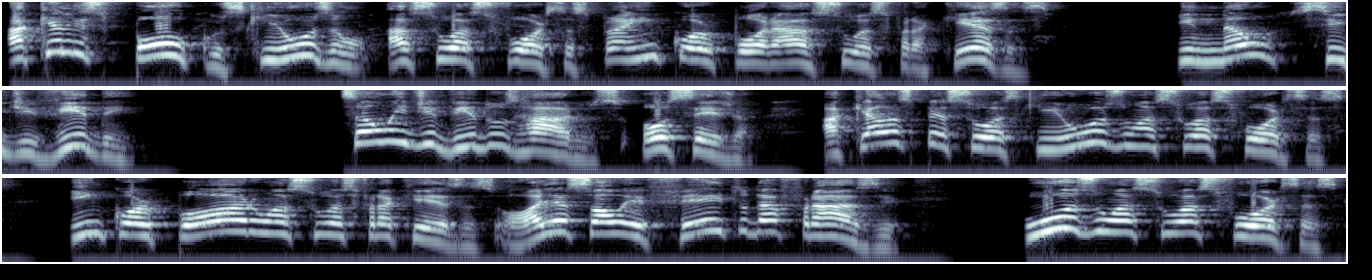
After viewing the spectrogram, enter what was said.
aqueles poucos que usam as suas forças para incorporar as suas fraquezas e não se dividem são indivíduos raros, ou seja, aquelas pessoas que usam as suas forças, incorporam as suas fraquezas. Olha só o efeito da frase. Usam as suas forças,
